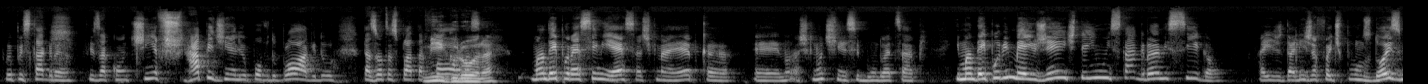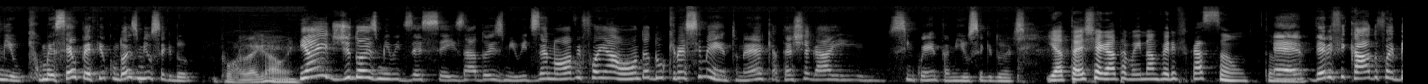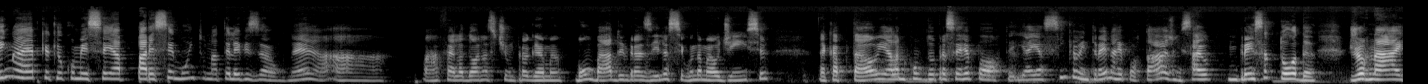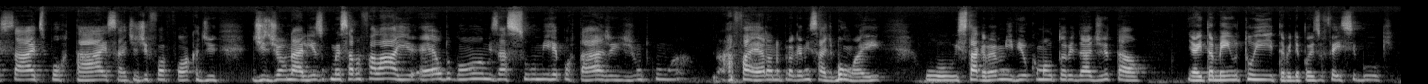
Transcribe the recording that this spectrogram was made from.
Fui pro Instagram, fiz a continha, rapidinho ali o povo do blog, do- das outras plataformas. Migrou, né? Mandei por SMS, acho que na época, é, não- acho que não tinha esse boom do WhatsApp. E mandei por e-mail, gente, tem um Instagram, me sigam. Aí dali já foi tipo uns 2 mil. que Comecei o perfil com 2 mil seguidores. Porra, legal, hein? E aí, de 2016 a 2019, foi a onda do crescimento, né? Que até chegar aí em 50 mil seguidores. E até chegar também na verificação. Também. É, verificado foi bem na época que eu comecei a aparecer muito na televisão, né? A, a Rafaela Dornas tinha um programa bombado em Brasília, segunda maior audiência da capital, e ela me convidou para ser repórter. E aí, assim que eu entrei na reportagem, saiu imprensa toda. Jornais, sites, portais, sites de fofoca, de, de jornalismo, começavam a falar, ah, Eldo Gomes assume reportagem junto com a Rafaela no programa Inside. Bom, aí o Instagram me viu como autoridade digital. E aí também o Twitter, e depois o Facebook.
